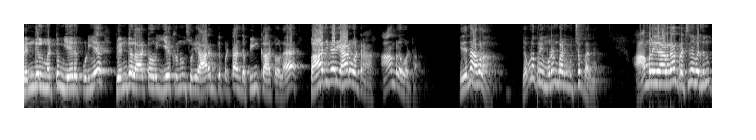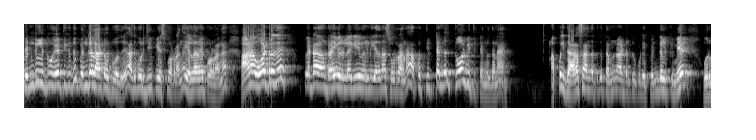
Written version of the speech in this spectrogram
பெண்கள் மட்டும் ஏறக்கூடிய பெண்கள் ஆட்டோவை இயக்கணும்னு சொல்லி ஆரம்பிக்கப்பட்ட அந்த பிங்க் ஆட்டோவில் பாதி பேர் யார் ஓட்டுறான்? ஆம்பளை ஓட்டுறான். இது என்ன அவலம்? எவ்வளோ பெரிய முரண்பாடு மிச்சம் பாருங்கள் ஆம்பளைகளால் தான் பிரச்சனை வருதுன்னு பெண்களுக்கு உயர்த்திக்கிறது பெண்கள் ஆட்டோ போகுது. அதுக்கு ஒரு ஜிபிஎஸ் போடுறாங்க எல்லாமே போடுறாங்க. ஆனால் ஓட்டுறது கேட்டால் டிரைவர் இல்லை கீவர் இல்லை எதனா சொல்கிறாங்கன்னா அப்போ திட்டங்கள் தோல்வி திட்டங்கள் தானே? அப்போ இந்த அரசாங்கத்துக்கு தமிழ்நாட்டில் இருக்கக்கூடிய பெண்களுக்கு மேல் ஒரு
